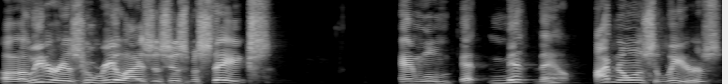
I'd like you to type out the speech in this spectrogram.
A leader is who realizes his mistakes and will admit them. I've known some leaders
